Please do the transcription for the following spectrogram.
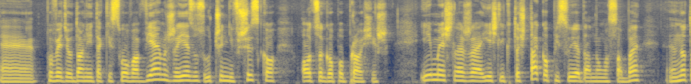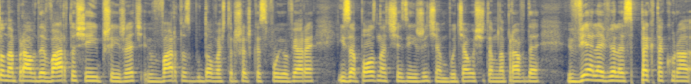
e, powiedział do niej takie słowa: Wiem, że Jezus uczyni wszystko, o co go poprosisz. I myślę, że jeśli ktoś tak opisuje daną osobę, no to naprawdę warto się jej przyjrzeć, warto zbudować troszeczkę swoją wiarę i zapoznać się z jej życiem, bo działo się tam naprawdę wiele, wiele spektakula-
